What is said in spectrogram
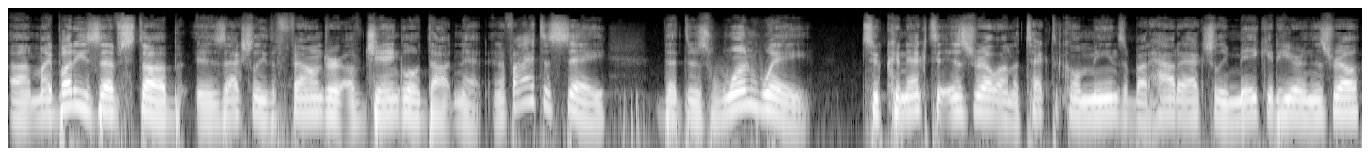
Uh, my buddy Zev Stubb is actually the founder of Janglo.net. And if I had to say that there's one way to connect to Israel on a technical means about how to actually make it here in Israel,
